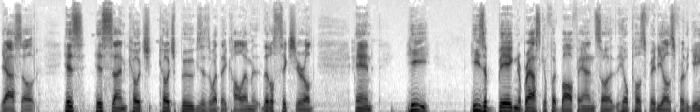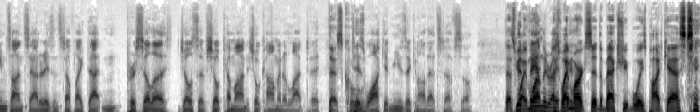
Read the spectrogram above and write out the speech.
Yeah, so his his son, Coach Coach Boogs, is what they call him, a little six year old, and he he's a big Nebraska football fan. So he'll post videos for the games on Saturdays and stuff like that. And Priscilla Joseph, she'll come on, she'll comment a lot to That's cool. to his walk in music and all that stuff. So That's Good why Mark, right that's why there. Mark said the Backstreet Boys podcast.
